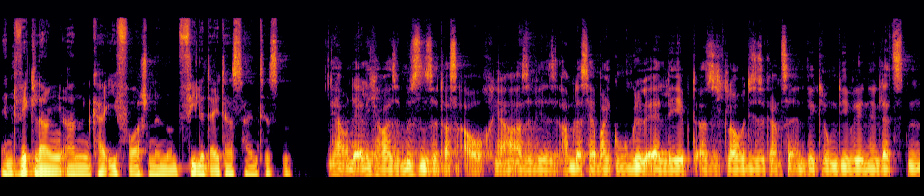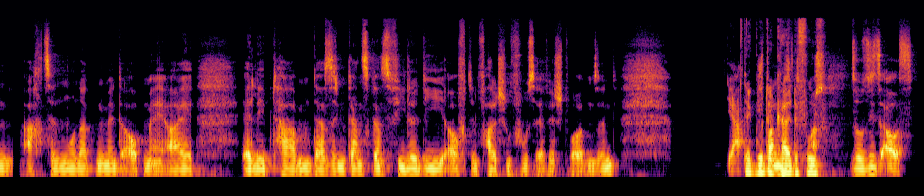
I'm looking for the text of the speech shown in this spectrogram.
Entwicklern, an KI-Forschenden und viele Data Scientisten. Ja, und ehrlicherweise müssen sie das auch. Ja, also wir haben das ja bei Google erlebt. Also ich glaube, diese ganze Entwicklung, die wir in den letzten 18 Monaten mit OpenAI erlebt haben, da sind ganz, ganz viele, die auf dem falschen Fuß erwischt worden sind. Ja, der gute kalte Fuß. So sieht's aus.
